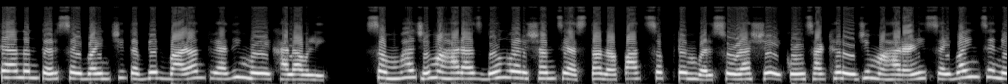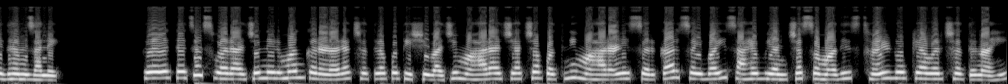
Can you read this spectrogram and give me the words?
त्यानंतर सैबाईंची तब्येत बाळांत व्याधीमुळे खालावली. संभाजी महाराज दोन वर्षांचे असताना पाच सप्टेंबर सोळाशे एकोणसाठ रोजी महाराणी सैबाईंचे निधन झाले. रयतेचे स्वराज्य निर्माण करणाऱ्या छत्रपती शिवाजी महाराज याच्या पत्नी महाराणी सरकार सैबाई साहेब यांच्या समाधी स्थळी डोक्यावर छत नाही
